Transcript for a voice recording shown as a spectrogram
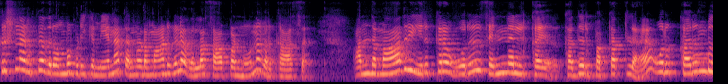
கிருஷ்ணருக்கு அது ரொம்ப பிடிக்கும். ஏன்னா தன்னோட மாடுகள் அதெல்லாம் சாப்பிட்ணுன்னு அவருக்கு ஆசை. அந்த மாதிரி இருக்கிற ஒரு செந்நெல் க கதிர் பக்கத்தில் ஒரு கரும்பு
